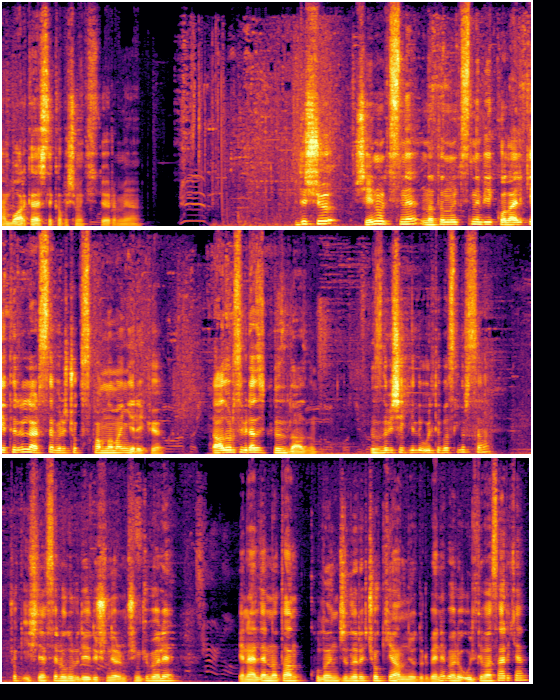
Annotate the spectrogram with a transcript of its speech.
Ben bu arkadaşla kapışmak istiyorum ya. Bir de şu şeyin ultisine, Nathan'ın ultisine bir kolaylık getirirlerse böyle çok spamlaman gerekiyor. Daha doğrusu birazcık hız lazım. Hızlı bir şekilde ulti basılırsa çok işlevsel olur diye düşünüyorum. Çünkü böyle genelde Nathan kullanıcıları çok iyi anlıyordur beni. Böyle ulti basarken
